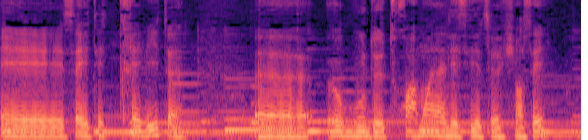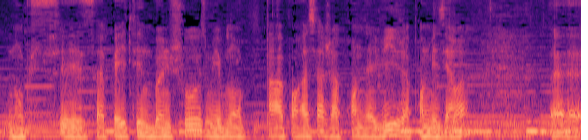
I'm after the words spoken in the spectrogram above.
Et ça a été très vite. Euh, au bout de trois mois, elle a décidé de se fiancer. Donc ça n'a pas été une bonne chose, mais bon, par rapport à ça, j'apprends de la vie, j'apprends de mes erreurs. Euh,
